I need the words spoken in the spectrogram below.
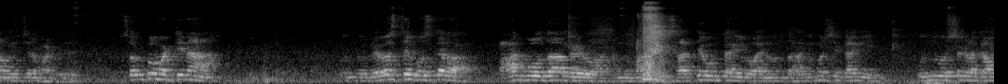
ನಾವು ಯೋಚನೆ ಮಾಡಿದ್ದೇವೆ. ಸ್ವಲ್ಪ ಮಟ್ಟಿನ ಒಂದು ವ್ಯವಸ್ಥೆಗೋಸ್ಕರ ಆಗ್ಬೋದಾ ಬೇಡವಾ ನಮಗೆ ಮಾಡಲಿಕ್ಕೆ ಸಾಧ್ಯ ಉಂಟಾ ಇಲ್ವಾ ಎನ್ನುವಂತಹ ವಿಮರ್ಶೆಗಾಗಿ ಒಂದು ವರ್ಷಗಳ ಕಾಲ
